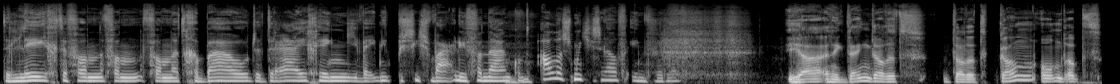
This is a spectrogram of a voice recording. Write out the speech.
de leegte van, van, van het gebouw, de dreiging. Je weet niet precies waar die vandaan mhm. komt. Alles moet je zelf invullen. Ja, en ik denk dat het, dat het kan, omdat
